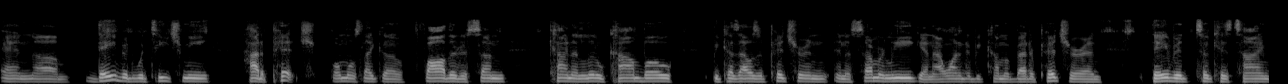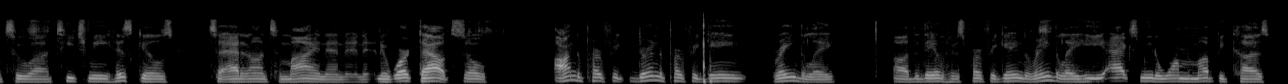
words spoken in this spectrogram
And um, David would teach me how to pitch, almost like a father to son kind of little combo because I was a pitcher in, in a summer league and I wanted to become a better pitcher. And David took his time to uh, teach me his skills to add it on to mine, and, and, and it worked out. So on the perfect during the perfect game rain delay, uh, the day of his perfect game, the rain delay, he asked me to warm him up because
